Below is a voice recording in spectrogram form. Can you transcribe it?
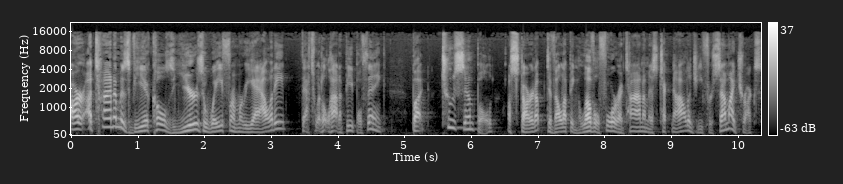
Are autonomous vehicles years away from reality? That's what a lot of people think. But TuSimple, a startup developing level 4 autonomous technology for semi trucks,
